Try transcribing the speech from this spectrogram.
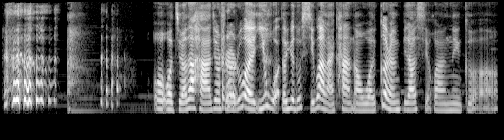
我我觉得哈，就 是如果以我的阅读习惯来看呢，我个人比较喜欢那个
